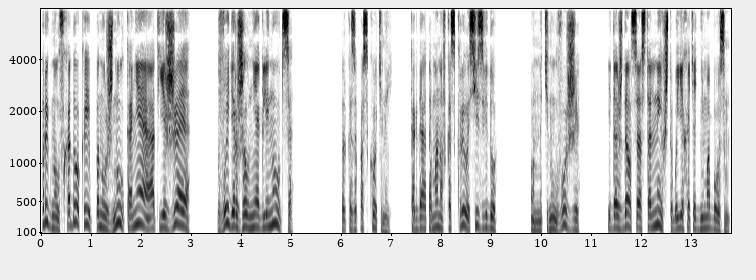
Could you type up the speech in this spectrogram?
прыгнул в ходок и понужнул коня, отъезжая, выдержал не оглянуться. Только за Паскотиной, когда атамановка скрылась из виду, он натянул вожжи и дождался остальных, чтобы ехать одним обозом.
